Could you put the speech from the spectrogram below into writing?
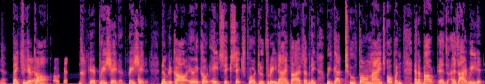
Yeah. Thanks for your yeah. call. Okay. Okay, appreciate it. Appreciate it. Number to call, area code 866-423-9578. We've got two phone lines open, and about, as, as I read it,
